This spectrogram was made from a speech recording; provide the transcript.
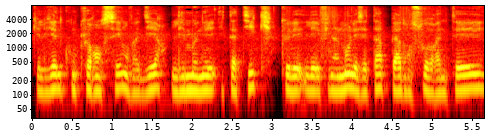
qu'elles viennent concurrencer, on va dire, les monnaies étatiques, que les, finalement les États perdent en souveraineté,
